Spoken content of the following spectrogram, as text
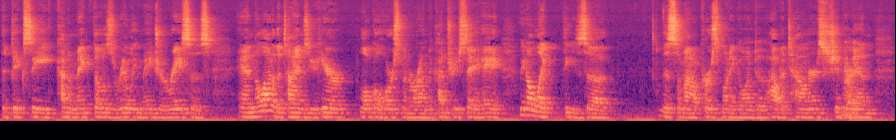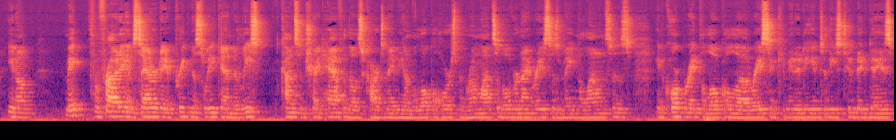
the Dixie, kind of make those really major races. And a lot of the times you hear local horsemen around the country say, hey, we don't like these uh, this amount of purse money going to out of towners shipping right. in. You know, make for Friday and Saturday of Preakness weekend, at least concentrate half of those cards maybe on the local horsemen. Run lots of overnight races, maiden allowances incorporate the local uh, racing community into these two big days,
